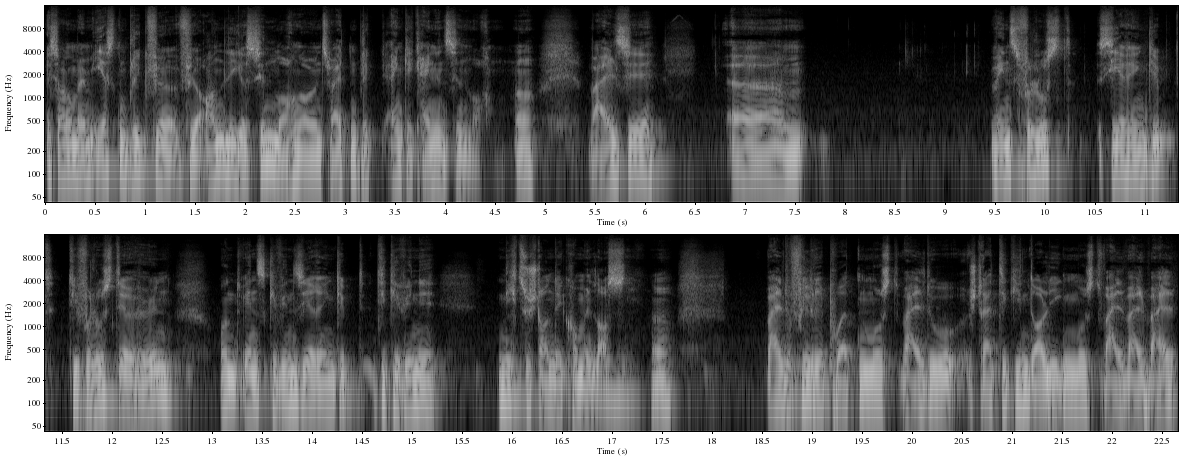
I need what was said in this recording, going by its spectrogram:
ich sage mal, im ersten Blick für, für Anleger Sinn machen, aber im zweiten Blick eigentlich keinen Sinn machen. Ja? Weil sie, ähm, wenn es Verlustserien gibt, die Verluste erhöhen und wenn es Gewinnserien gibt, die Gewinne nicht zustande kommen lassen. Ja? Weil du viel reporten musst, weil du Strategien darlegen musst, weil, weil, weil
